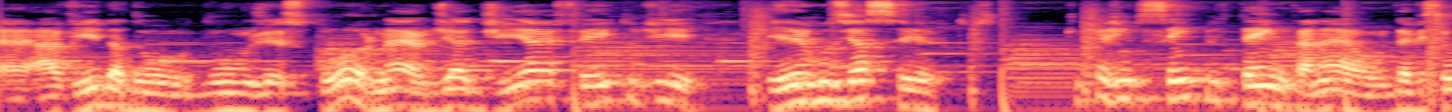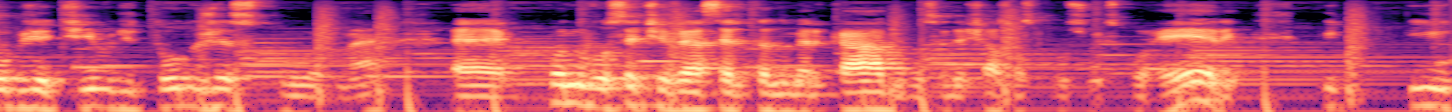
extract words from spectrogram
É, a vida do, de um gestor, né, o dia a dia é feito de erros e acertos. O que a gente sempre tenta, né, deve ser o objetivo de todo gestor, né, é, quando você estiver acertando o mercado, você deixar suas posições correrem e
